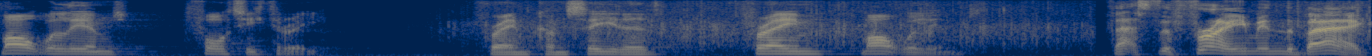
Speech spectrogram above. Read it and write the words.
Mark Williams, 43. Frame conceded. Frame, Mark Williams. That's the frame in the bag.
